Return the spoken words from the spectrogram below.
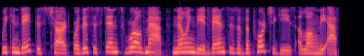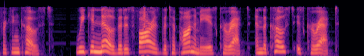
We can date this chart or this Estense world map knowing the advances of the Portuguese along the African coast. We can know that as far as the toponymy is correct and the coast is correct,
